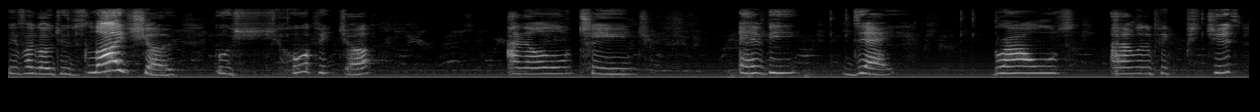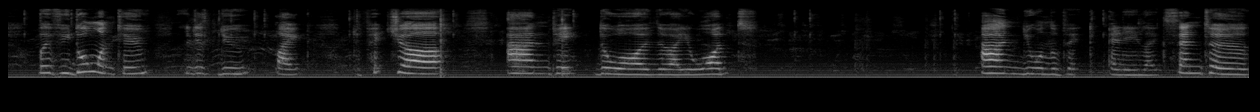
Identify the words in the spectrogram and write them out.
If I go to slideshow, it will show a picture and it'll change every day. Browse and I'm gonna pick pictures. But if you don't want to, you just do like the picture and pick the one that you want. And you want to pick any like center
